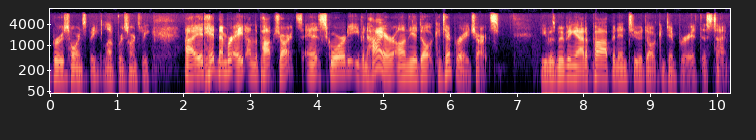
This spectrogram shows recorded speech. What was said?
Bruce Hornsby, love Bruce Hornsby, uh, it hit number eight on the pop charts and it scored even higher on the adult contemporary charts. He was moving out of pop and into adult contemporary at this time.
